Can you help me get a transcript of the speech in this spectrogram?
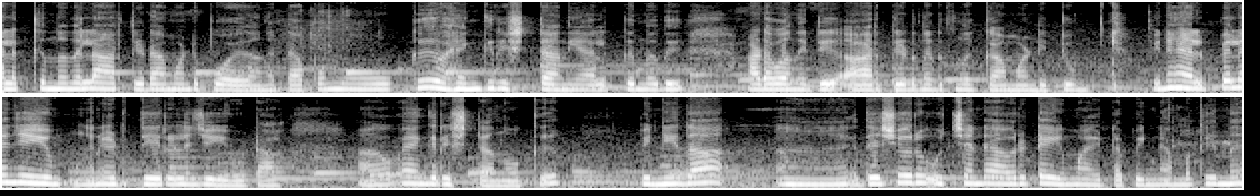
അലക്കുന്നതെല്ലാം ആർത്തിയിടാൻ വേണ്ടി പോയതാണ് അപ്പം മോക്ക് ഭയങ്കര ഇഷ്ടമാണ് ഈ അലക്കുന്നത്. അവിടെ വന്നിട്ട് ആർത്തിയിടുന്നിടത്ത് നിൽക്കാൻ വേണ്ടിയിട്ടും പിന്നെ ഹെൽപ്പെല്ലാം ചെയ്യും. അങ്ങനെ എടുത്തേരെല്ലാം ചെയ്യും കേട്ടോ. അത് ഭയങ്കര ഇഷ്ടമാണ് നോക്ക് പിന്നെ ഇതാ ഏകദേശം ഒരു ഉച്ചന്റെ ആ ഒരു ടൈമായിട്ടാണ് പിന്നെ നമുക്ക് ഇന്ന്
